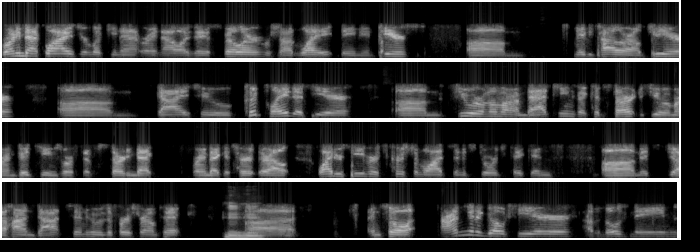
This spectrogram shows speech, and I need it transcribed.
Running back wise, you're looking at right now Isaiah Spiller, Rachaad White, Dameon Pierce, um, maybe Tyler Allgeier, um, guys who could play this year. Um, fewer of them are on bad teams that could start. A few of them are on good teams where if the starting back running back gets hurt, they're out. Wide receiver, it's Christian Watson, it's George Pickens, um, it's Jahan Dotson, who was a first round pick. Mhm. Uh, and so I'm going to go here out of those names.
